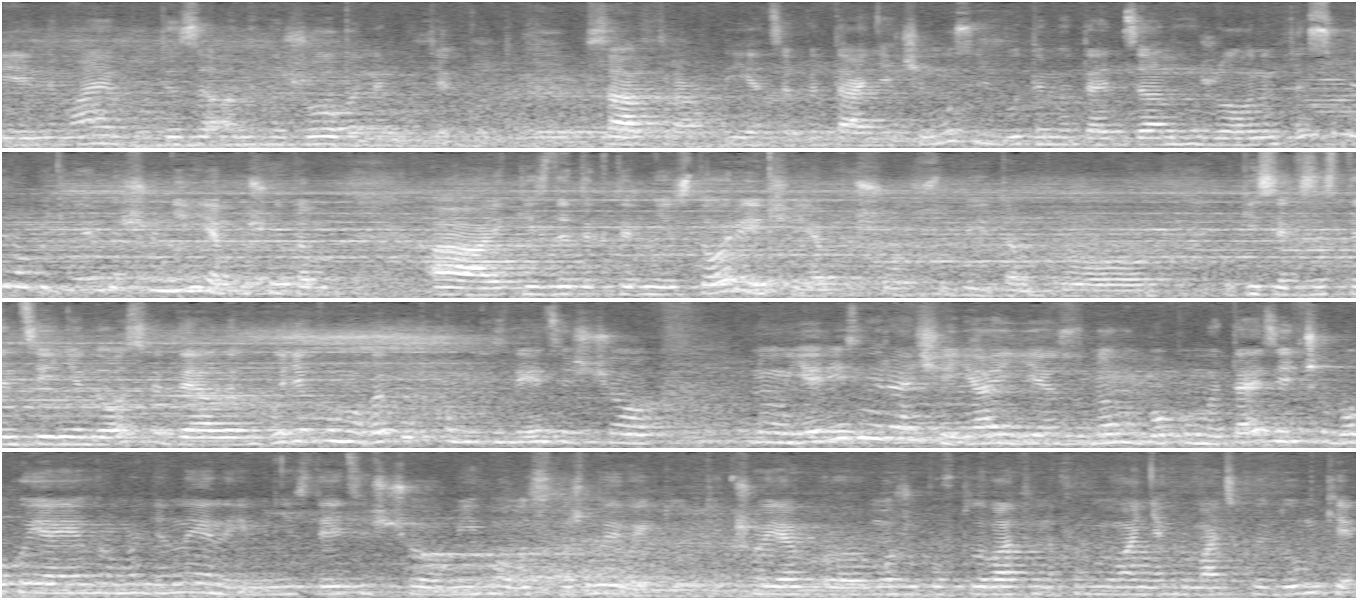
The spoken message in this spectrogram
і не має бути заангажованим. От як от Сартра є це питання, чи мусить бути митець заангажованим? Хтось собі робить вибір, що ні, я пишу там а, якісь детективні історії, чи я пишу собі там про якісь екзистенційні досвіди, але в будь-якому випадку мені здається, що ну є різні речі. Я є з одного боку митець, з іншого боку, я є громадянин, і мені здається, що мій голос важливий тут. Якщо я е, можу повпливати на формування громадської думки,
